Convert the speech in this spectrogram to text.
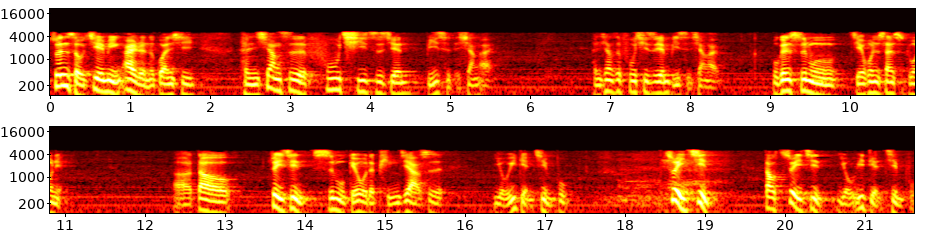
遵守诫命、爱人的关系，很像是夫妻之间彼此的相爱，很像是夫妻之间彼此相爱。我跟师母结婚三十多年，呃，到。最近师母给我的评价是有一点进步，最近到最近有一点进步。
